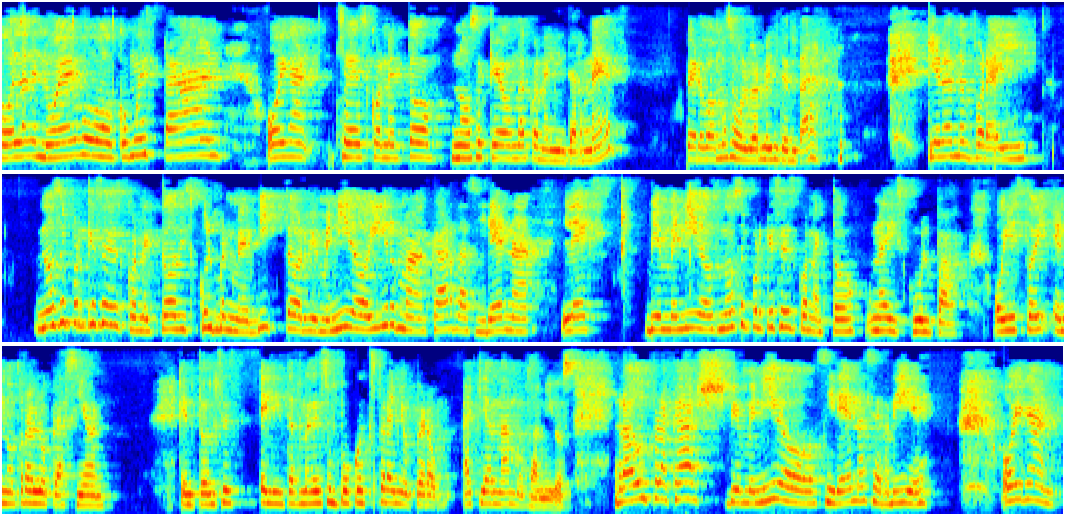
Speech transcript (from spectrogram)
Hola de nuevo, ¿cómo están? Oigan, se desconectó, no sé qué onda con el internet, pero vamos a volverlo a intentar. ¿Quién anda por ahí? No sé por qué se desconectó, discúlpenme. Víctor, bienvenido. Irma, Carla, Sirena, Lex, bienvenidos. No sé por qué se desconectó, una disculpa. Hoy estoy en otra locación. Entonces, el internet es un poco extraño, pero aquí andamos, amigos. Raúl Prakash, bienvenido. Sirena se ríe. Oigan,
